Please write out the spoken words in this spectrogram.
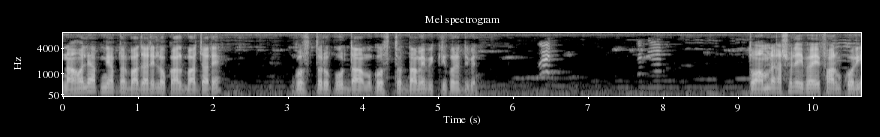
না হলে আপনি আপনার বাজারে লোকাল বাজারে গোস্তর উপর দাম, গোস্তর দামে বিক্রি করে দিবেন। তো আমরা আসলে এইভাবে ফার্ম করি।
